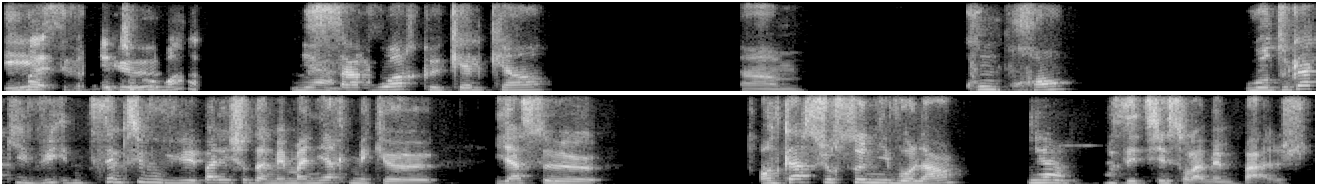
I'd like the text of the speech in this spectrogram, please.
Et But it took a while yeah savoir que quelqu'un euh, comprend, ou en tout cas qui vit, même si vous vivez pas les choses de la même manière, mais qu'il y a ce. En tout cas, sur ce niveau-là, yeah vous étiez sur la même page,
